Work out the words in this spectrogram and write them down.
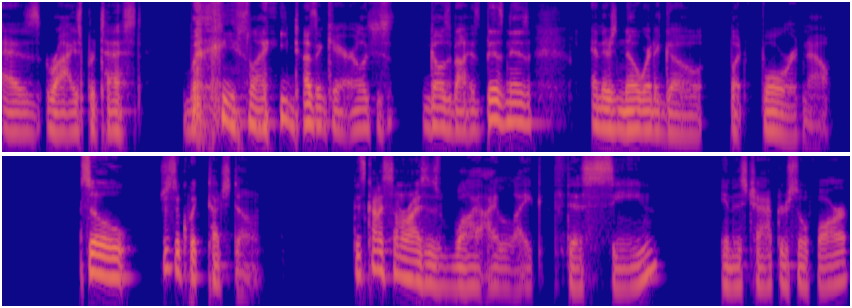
as Ryze protests. But he's like, he doesn't care. Erlich just goes about his business, and there's nowhere to go but forward now. So, just a quick touchstone. This kind of summarizes why I like this scene in this chapter so far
